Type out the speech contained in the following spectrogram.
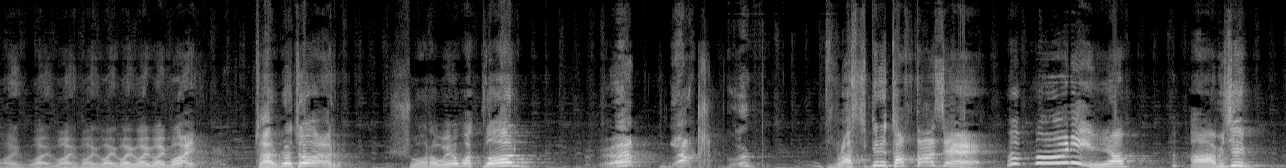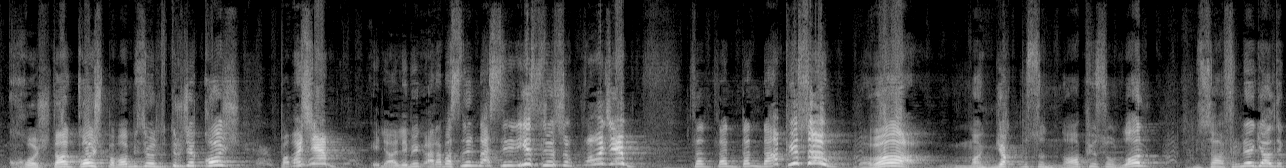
Vay vay vay vay vay vay vay vay vay. Terminator! Şu arabaya bak lan! lastikleri taptaze. Ne ya? Abicim koş lan koş babam bizi öldürecek koş. Babacım el alemin arabasının lastiğini niye ısırıyorsun babacım? Lan, lan, lan ne yapıyorsun? Baba manyak mısın ne yapıyorsun lan? Misafirliğe geldik.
